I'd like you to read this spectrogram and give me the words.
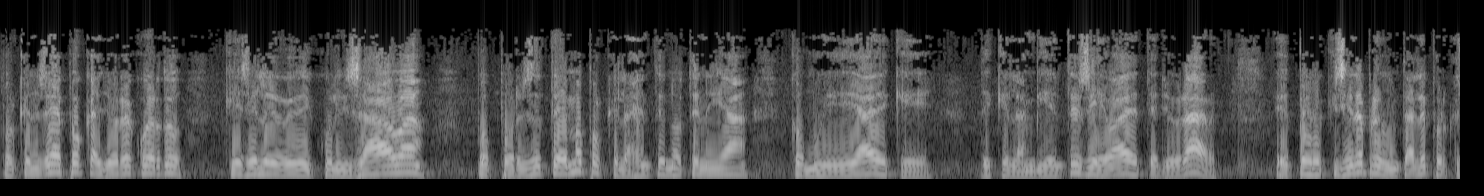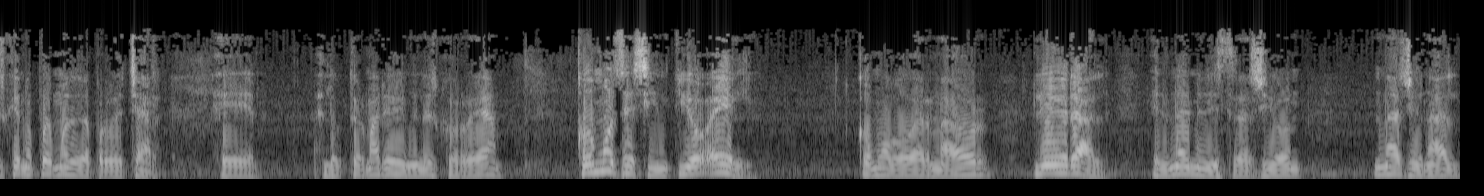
porque en esa época yo recuerdo que se le ridiculizaba por, por ese tema porque la gente no tenía como idea de que de que el ambiente se iba a deteriorar. Eh, pero quisiera preguntarle, porque es que no podemos desaprovechar, eh, al doctor Mario Jiménez Correa, ¿cómo se sintió él como gobernador liberal en una administración nacional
